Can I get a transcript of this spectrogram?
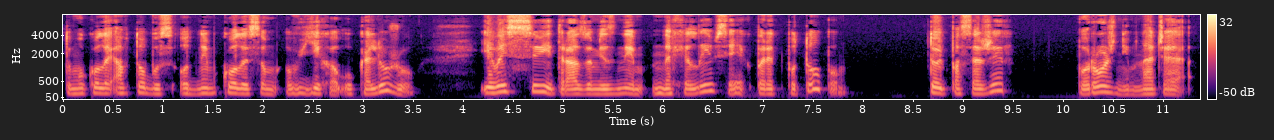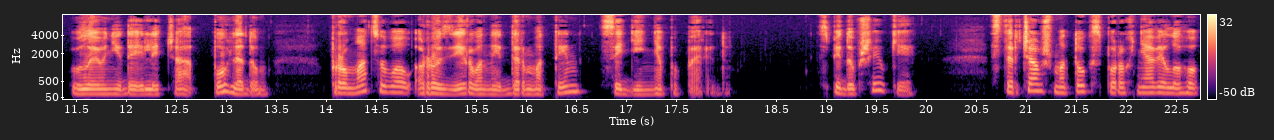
Тому, коли автобус одним колесом в'їхав у калюжу, і весь світ разом із ним нахилився, як перед потопом, той пасажир порожнім, наче в Леоніда Ілліча, поглядом, промацував розірваний дерматин сидіння попереду. З-під обшивки стирчав шматок спорохнявілого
